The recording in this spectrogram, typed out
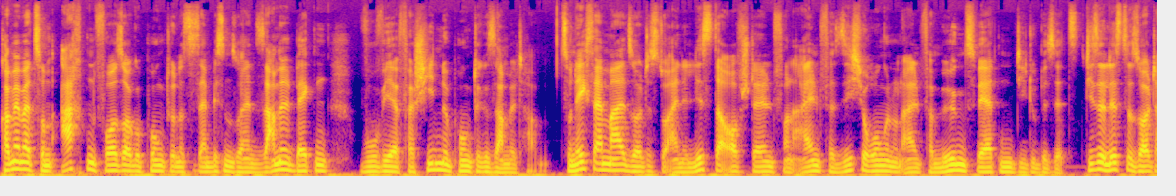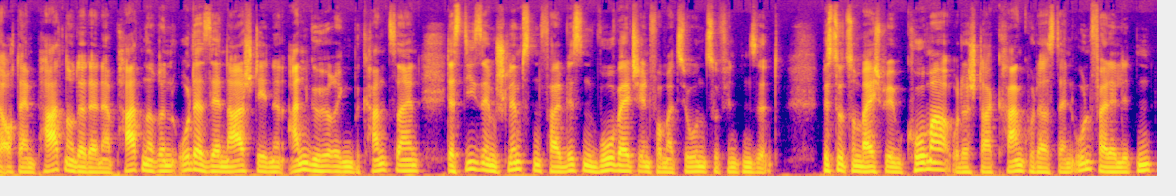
Kommen wir mal zum achten Vorsorgepunkt und das ist ein bisschen so ein Sammelbecken, wo wir verschiedene Punkte gesammelt haben. Zunächst einmal solltest du eine Liste aufstellen von allen Versicherungen und allen Vermögenswerten, die du besitzt. Diese Liste sollte auch deinem Partner oder deiner Partnerin oder sehr nahestehenden Angehörigen bekannt sein, dass diese im schlimmsten Fall wissen, wo welche Informationen zu finden sind. Bist du zum Beispiel im Koma oder stark krank oder hast einen Unfall erlitten,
